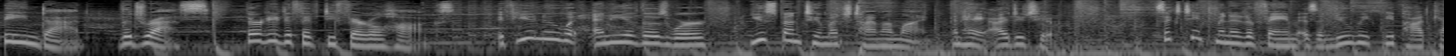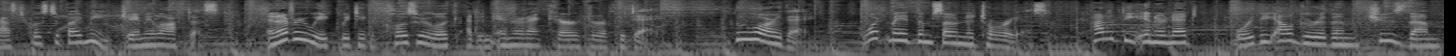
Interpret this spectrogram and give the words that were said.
Bean Dad, The Dress, 30 to 50 Feral Hogs. If you knew what any of those were, you spend too much time online. And hey, I do too. 16th Minute of Fame is a new weekly podcast hosted by me, Jamie Loftus. And every week we take a closer look at an internet character of the day. Who are they? What made them so notorious? How did the internet or the algorithm choose them?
